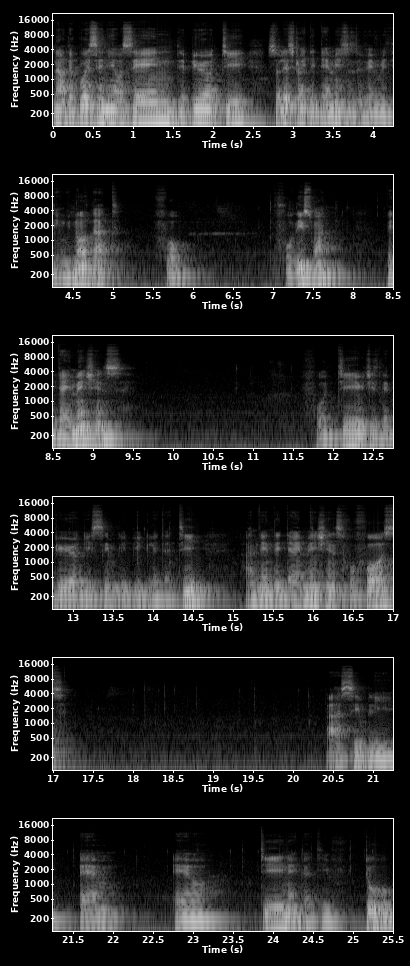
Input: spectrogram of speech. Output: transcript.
Now the question here was saying the period t, so let's write the dimensions of everything. We know that for, for this one, the dimensions for t, which is the period, is simply big letter t, and then the dimensions for force are simply m, l, t negative 2,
